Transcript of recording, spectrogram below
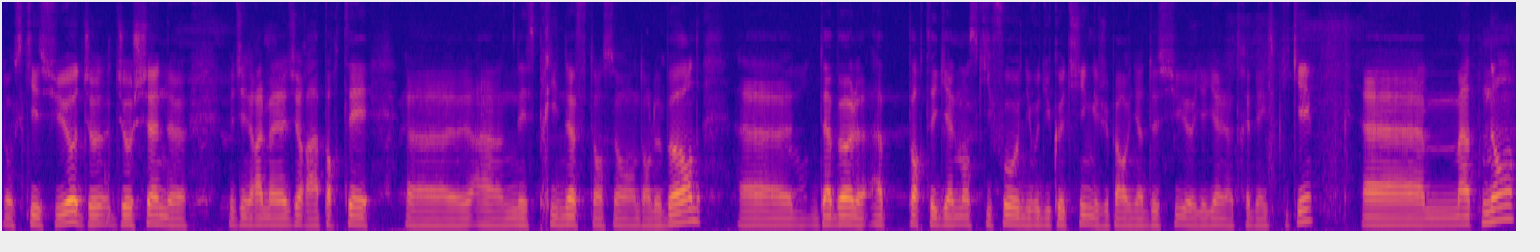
Donc, ce qui est sûr, Joe, Shen, euh, le general manager, a apporté euh, un esprit neuf dans, son, le board. Dabol apporte également ce qu'il faut au niveau du coaching, je ne vais pas revenir dessus, Yaya l'a très bien expliqué. maintenant,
